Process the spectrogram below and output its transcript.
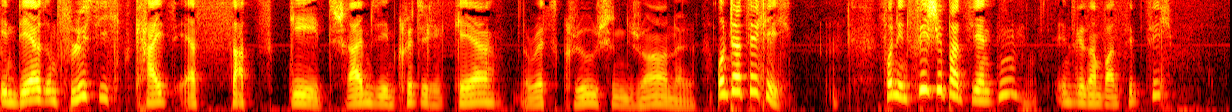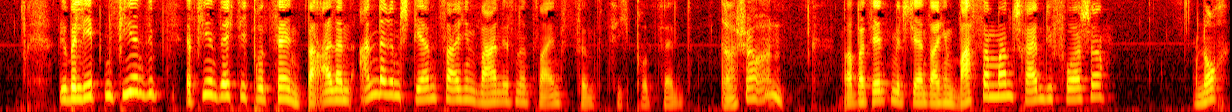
in der es um Flüssigkeitsersatz geht, schreiben sie im Critical Care Rescrution Journal. Und tatsächlich, von den Fischepatienten, insgesamt waren es 70, überlebten 74, äh, 64 Prozent. Bei allen anderen Sternzeichen waren es nur 52 Prozent. da schau an. Bei Patienten mit Sternzeichen Wassermann schreiben die Forscher, noch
